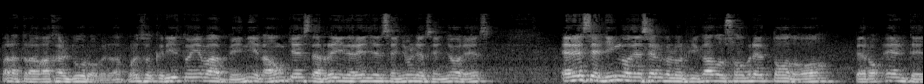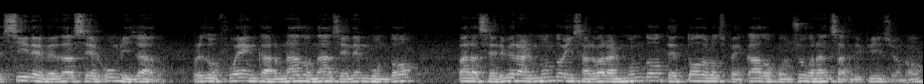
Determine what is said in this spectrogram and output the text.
Para trabajar duro, ¿verdad? Por eso Cristo iba a venir, aunque es el Rey de Reyes, Señor de Señores. Él es el digno de ser glorificado sobre todo, pero Él decide, ¿verdad?, ser humillado. Por eso fue encarnado, nace en el mundo para servir al mundo y salvar al mundo de todos los pecados con su gran sacrificio, ¿no?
